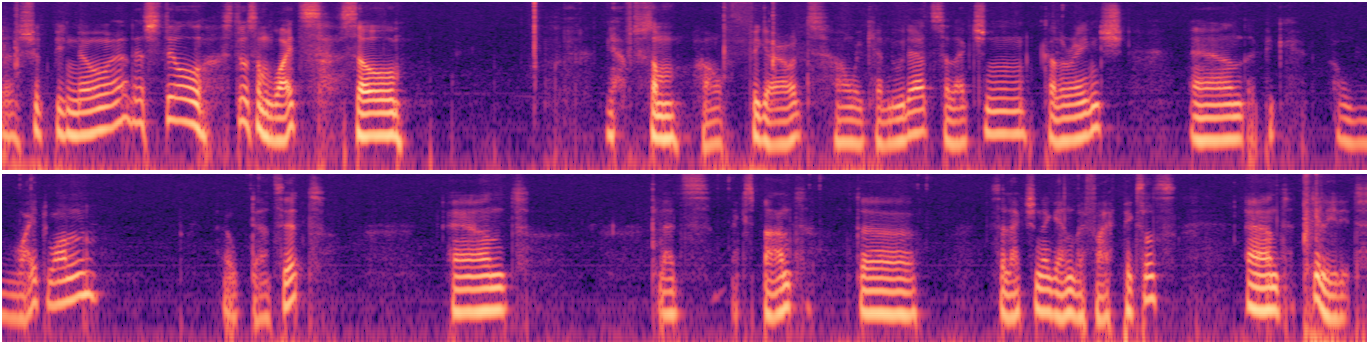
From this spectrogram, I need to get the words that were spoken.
there should be no uh, there's still still some whites so we have to somehow figure out how we can do that. Selection color range and I pick a white one. Hope that's it. And let's expand the selection again by 5 pixels and delete it.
